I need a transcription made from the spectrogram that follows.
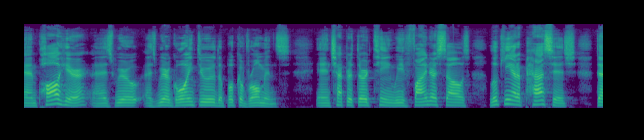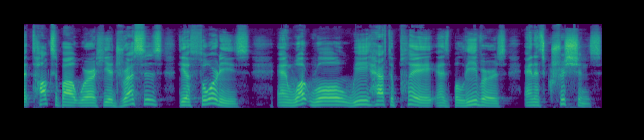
And Paul here, as we're, as we are going through the book of Romans, in chapter 13, we find ourselves looking at a passage that talks about where he addresses the authorities and what role we have to play as believers and as Christians.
